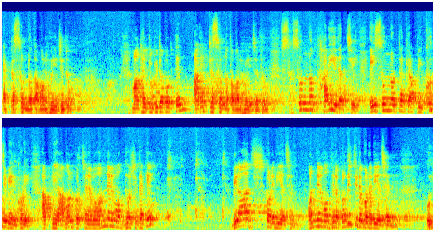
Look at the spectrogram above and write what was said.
একটা সুন্নত আমল হয়ে যেত। মাথায় টুপিটা পরতেন, আরেকটা সুন্নত আমল হয়ে যেত। সুন্নত হারিয়ে যাচ্ছে। এই সুন্নতটাকে আপনি খুঁজে বের করে আপনি আমল করছেন এবং অন্যের মধ্যেও সেটাকে বিরাজ করে দিয়েছেন, অন্যের মধ্যে প্রতিষ্ঠিত করে দিয়েছেন। ওই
